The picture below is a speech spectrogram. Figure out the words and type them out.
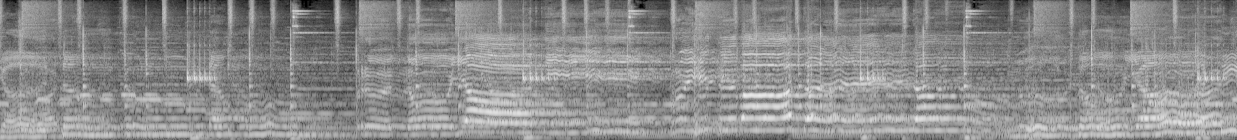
जातं तुण्डम् વૃદ્ધો ध्रुवयाति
